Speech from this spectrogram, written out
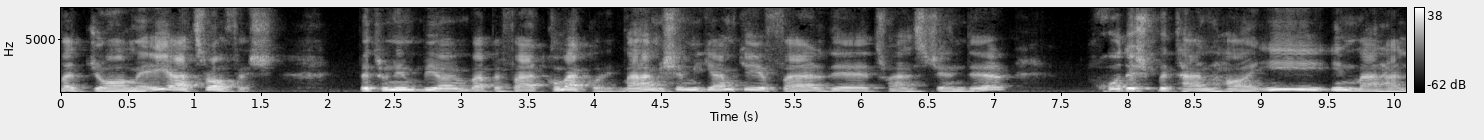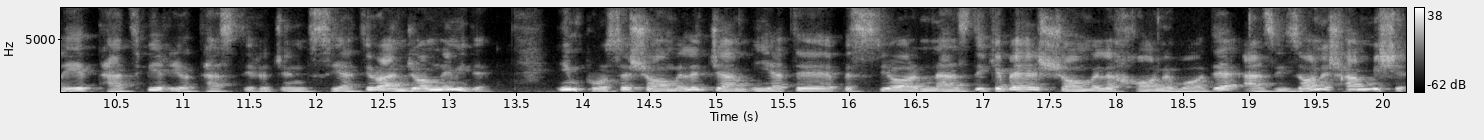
و جامعه اطرافش بتونیم بیایم و به فرد کمک کنیم. من همیشه میگم که یه فرد ترانسجندر خودش به تنهایی این مرحله تطبیق یا تصدیق جنسیتی رو انجام نمیده. این پروسه شامل جمعیت بسیار نزدیک بهش شامل خانواده عزیزانش هم میشه.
